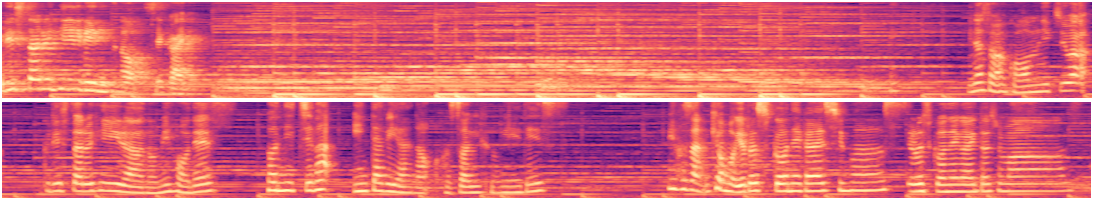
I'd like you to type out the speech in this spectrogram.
クリスタルヒーリングの世界。皆様こんにちは。クリスタルヒーラーのみほです。こんにちは。インタビュアーの細井文江です。みほさん今日もよろしくお願いします。よろしくお願いいたします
